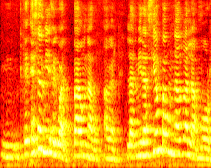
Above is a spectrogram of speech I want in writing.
mm, admi- igual, va aunado. A ver, la admiración va aunado al amor.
